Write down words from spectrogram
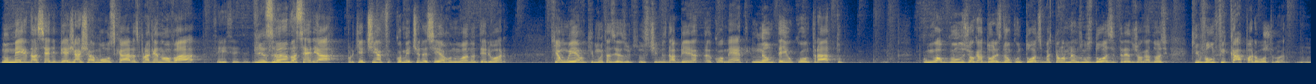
no meio da Série B, já chamou os caras para renovar, sim, sim, sim. visando a Série A. Porque tinha cometido esse erro no ano anterior, que é um erro que muitas vezes os times da B uh, cometem. Não tem o contrato com alguns jogadores, não com todos, mas pelo menos uns 12, 13 jogadores que vão ficar para o outro ano. Uhum.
